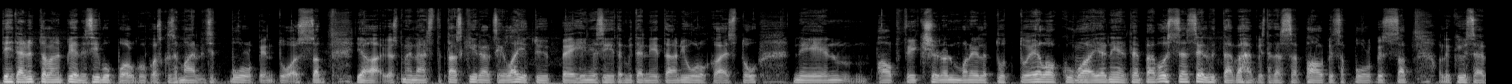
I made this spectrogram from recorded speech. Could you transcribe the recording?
Tehdään nyt tällainen pieni sivupolku, koska sä mainitsit pulpin tuossa. Ja jos mennään sitten taas kirjallisiin lajityyppeihin ja siitä, miten niitä on julkaistu, niin Pulp Fiction on monille tuttu elokuva mm. ja niin eteenpäin. Voisi selvittää vähän, mistä tässä Pulpissa pulpissa oli kyse?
